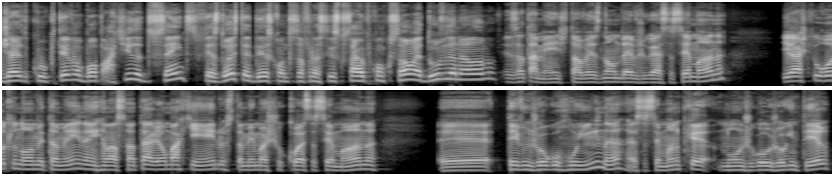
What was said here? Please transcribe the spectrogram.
O Jared Cook teve uma boa partida do Saints, fez dois TDs contra o São Francisco, saiu por concussão, é dúvida, né, Lamba? Exatamente, talvez não deve jogar essa semana. E eu acho que o outro nome também, né, em relação a Tarek, o Mark Andrews também machucou essa semana. É, teve um jogo ruim, né, essa semana, porque não jogou o jogo inteiro.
